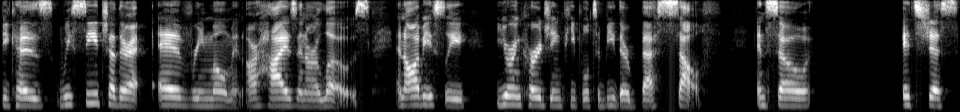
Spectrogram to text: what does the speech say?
because we see each other at every moment, our highs and our lows. And obviously, you're encouraging people to be their best self. And so it's just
